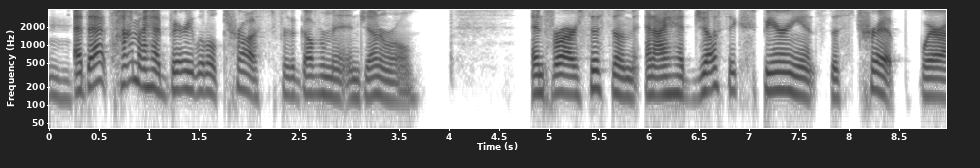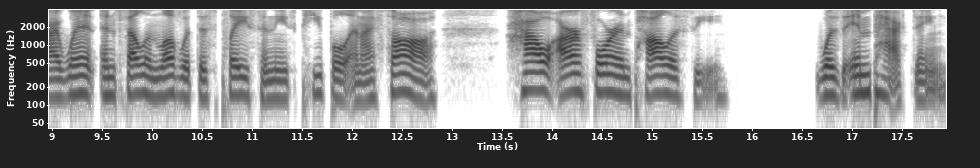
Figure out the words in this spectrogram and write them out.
Mhm. at that time I had very little trust for the government in general and for our system. And I had just experienced this trip where I went and fell in love with this place and these people. And I saw how our foreign policy was impacting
